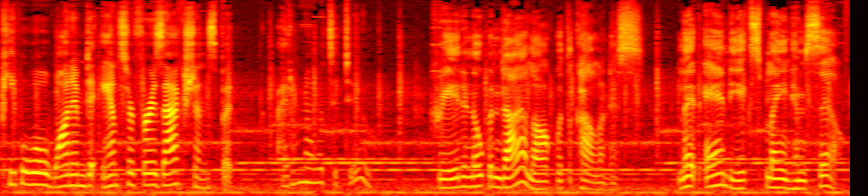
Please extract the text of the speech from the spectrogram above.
People will want him to answer for his actions, but I don't know what to do. Create an open dialogue with the colonists. Let ANDI explain himself.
